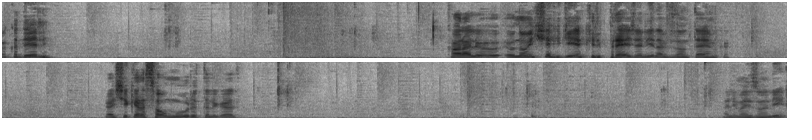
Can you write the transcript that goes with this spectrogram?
Ué, cadê ele? Caralho, eu, eu não enxerguei aquele prédio ali na visão térmica. Eu achei que era só o muro, tá ligado? Ali mais um ali.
